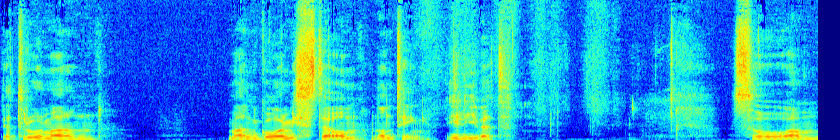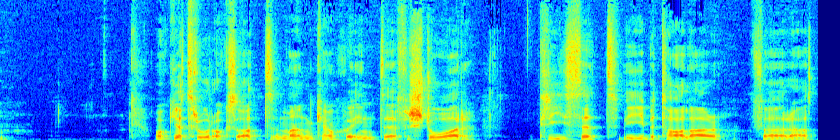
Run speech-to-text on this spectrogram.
jag tror man, man går miste om någonting i livet. Så um, och jag tror också att man kanske inte förstår priset vi betalar för, att,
